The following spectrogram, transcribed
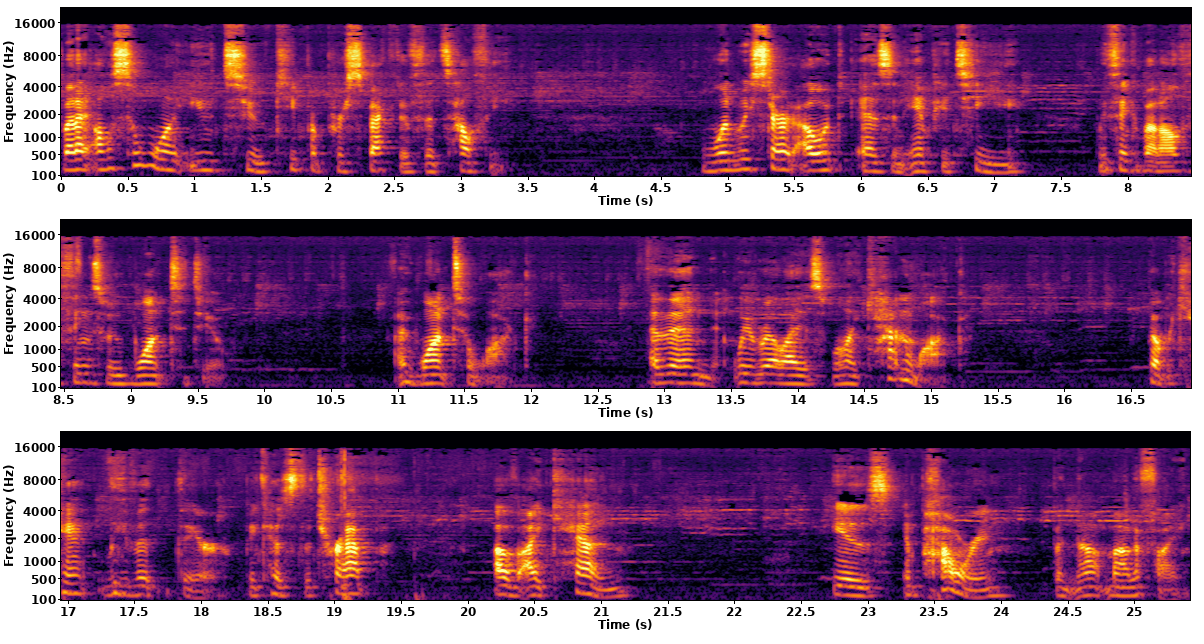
but I also want you to keep a perspective that's healthy. When we start out as an amputee, we think about all the things we want to do. I want to walk. And then we realize, well, I can walk. But we can't leave it there because the trap of I can is empowering but not modifying.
